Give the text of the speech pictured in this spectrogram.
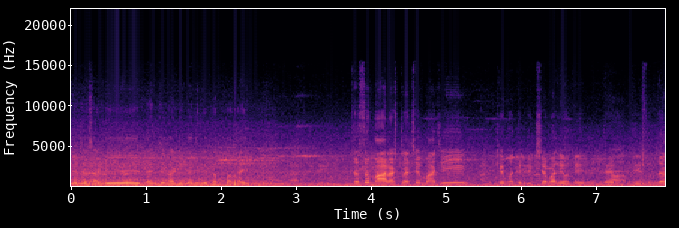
त्याच्यासाठी त्यांच्यासाठी कधी मी तत्पर नाही. जसं महाराष्ट्राचे माजी मुख्यमंत्री रिक्षावाले होते त्या- ते सुद्धा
